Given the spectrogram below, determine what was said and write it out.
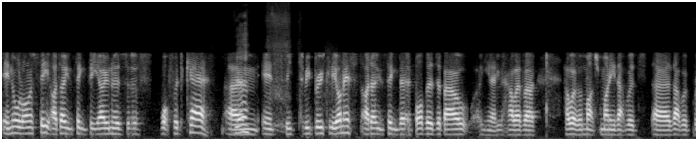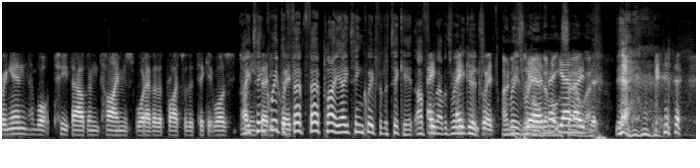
in all honesty, I don't think the owners of Watford care. Um, it- to, be, to be brutally honest, I don't think they're bothered about you know however however much money that would uh, that would bring in. What two thousand times whatever the price of the ticket was, 20, 18 quid, quid. Fair, fair play, 18 quid for the ticket. I thought Eight- that was really 18 good. quid. Only Reasonable. three Yeah, of them no- on yeah, sale, no, Yeah.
